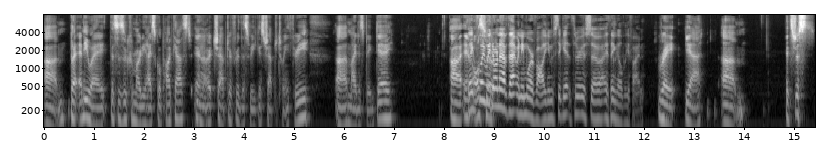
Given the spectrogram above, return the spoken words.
um, but anyway, this is a Cromartie High School podcast, and Yeah. our chapter for this week is chapter 23, uh, Maeda's Big Day. Uh, and Thankfully, we don't have that many more volumes to get through, so I think it'll be fine. Right, yeah. Um, it's just,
